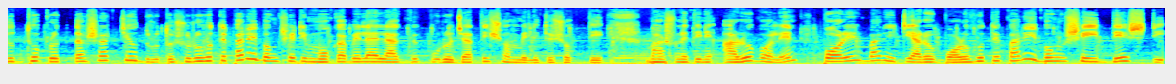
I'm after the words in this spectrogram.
যুদ্ধ প্রত্যাশার চেয়েও দ্রুত শুরু হতে পারে এবং সেটি মোকাবেলায় লাগবে পুরো জাতির সম্মিলিত শক্তি। ভাষণে তিনি আরও বলেন, পরের বার এটি আরও বড় হতে পারে এবং সেই দেশটি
